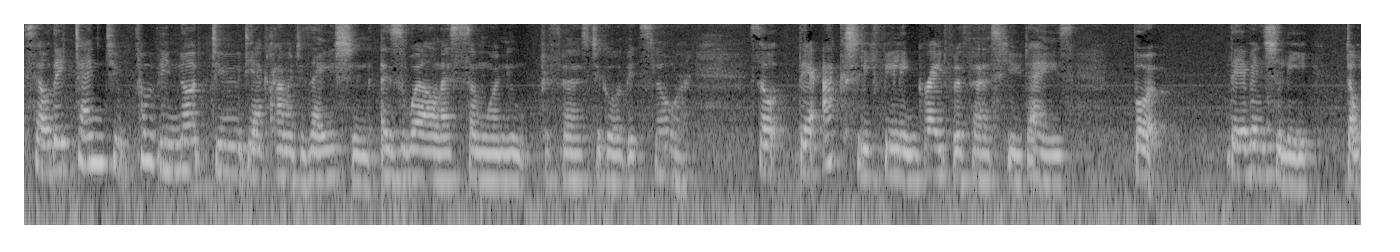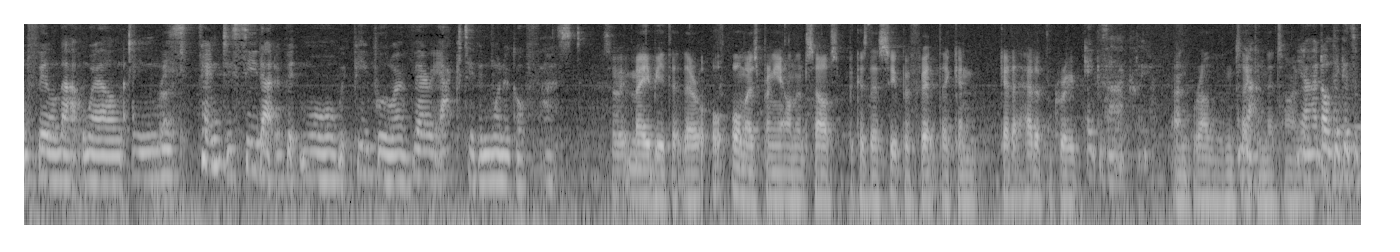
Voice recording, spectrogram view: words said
So they tend to probably not do the acclimatization as well as someone who prefers to go a bit slower. So they're actually feeling great for the first few days, but they eventually don't feel that well. And we tend to see that a bit more with people who are very active and want to go fast. So it may be that they're almost bringing it on themselves because they're super fit, they can get ahead of the group, Exactly. And rather than taking Yeah. their time. Yeah, I don't think it's a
